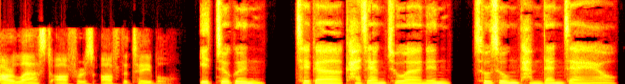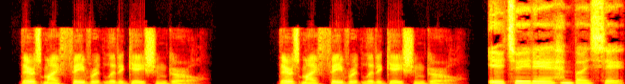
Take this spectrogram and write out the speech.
Our last offer's off the table. 이쪽은 제가 가장 좋아하는 소송 담당자예요. There's my favorite litigation girl. There's my favorite litigation girl. 일주일에 한 번씩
